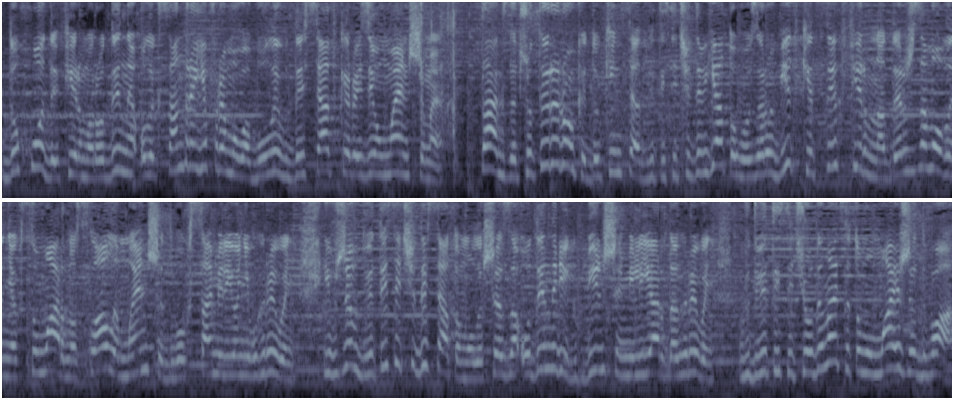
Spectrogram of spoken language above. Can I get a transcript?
доходи фірми родини Олександра Єфремова були в десятки разів меншими. Так, за чотири роки до кінця 2009-го заробітки цих фірм на держзамовленнях сумарно склали менше 200 мільйонів гривень. І вже в 2010-му лише за один рік більше мільярда гривень. В 2011-му майже два.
